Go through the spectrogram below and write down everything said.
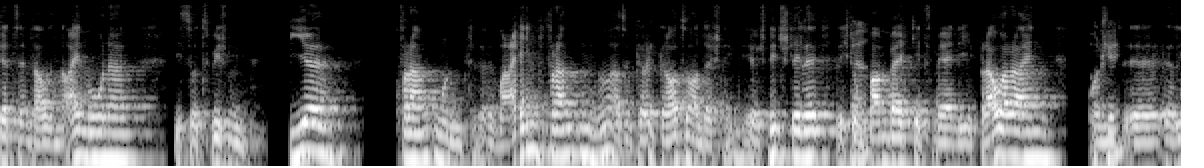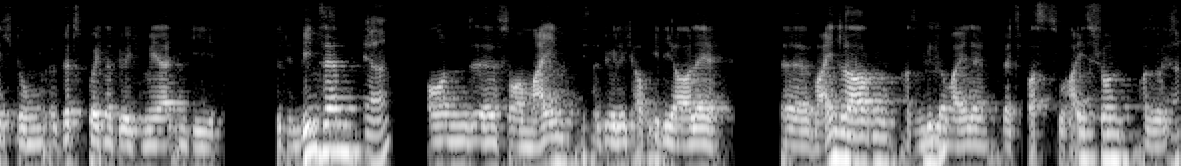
14.000 Einwohner, ist so zwischen Bier, Franken und äh, Weinfranken, ne? also gerade so an der äh, Schnittstelle. Richtung ja. Bamberg geht es mehr in die Brauereien okay. und äh, Richtung Würzburg natürlich mehr in die zu den Winzern. Ja. Und äh, so am Main ist natürlich auch ideale äh, Weinlagen. Also mhm. mittlerweile wird es fast zu heiß schon. Also ja. es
